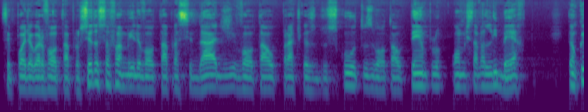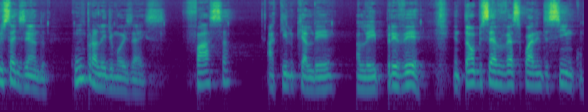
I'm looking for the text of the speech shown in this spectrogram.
Você pode agora voltar para o seio da sua família, voltar para a cidade, voltar às práticas dos cultos, voltar ao templo. O homem estava liberto. Então Cristo está dizendo: cumpra a lei de Moisés, faça aquilo que a lei, a lei prevê. Então observe o verso 45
